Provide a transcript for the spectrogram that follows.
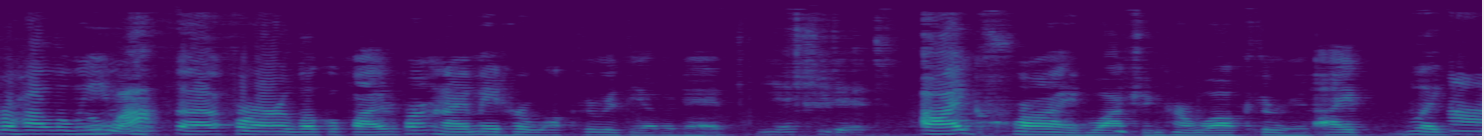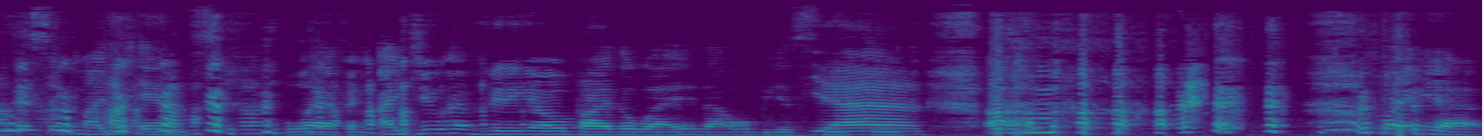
for Halloween Oh, wow. with, uh, for our local fire department. I made her walk through it the other day. Yes, you did. I cried watching her walk through it. I like Uh. pissing my pants laughing. I do have video, by the way. That will be a sneak Yeah. peek. Um, but yeah,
